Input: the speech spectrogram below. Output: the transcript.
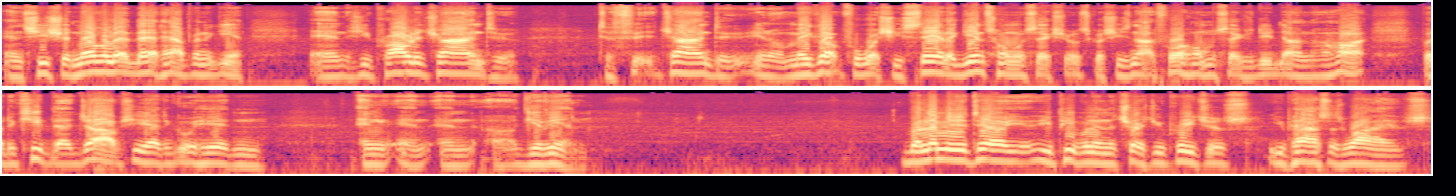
And she should never let that happen again. And she probably trying to to fit, trying to you know make up for what she said against homosexuals because she's not for homosexuals deep down in her heart, but to keep that job, she had to go ahead and and and and uh, give in. But let me tell you, you people in the church, you preachers, you pastors' wives,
